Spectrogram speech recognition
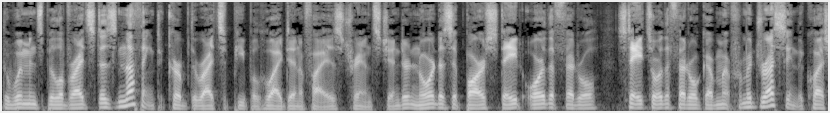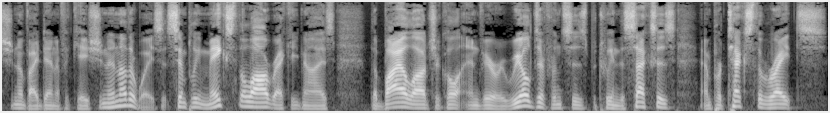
The Women's Bill of Rights does nothing to curb the rights of people who identify as transgender, nor does it bar state or the federal states or the federal government from addressing the question of identification in other ways. It simply makes the law recognize the biological and very real differences between the sexes and protects the rights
